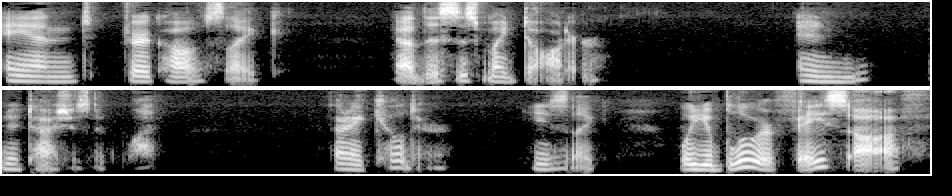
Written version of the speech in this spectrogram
And Dreykov's like, yeah, this is my daughter. And Natasha's like, what? I thought I killed her. He's like, well, you blew her face off,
